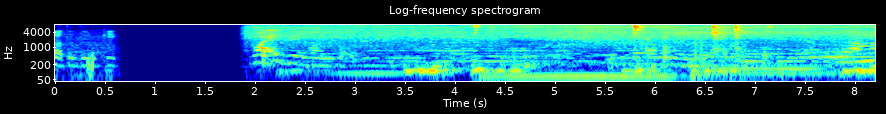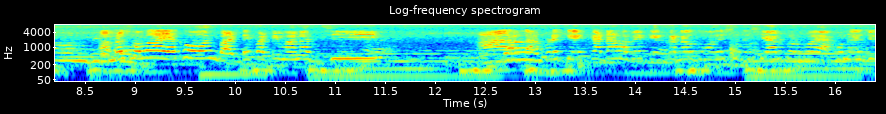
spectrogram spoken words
কত দূর কি আমরা সবাই এখন বার্থডে পার্টি মানাচ্ছি। আর তারপরে কেক কাটা হবে, কেক কাটাও তোমাদের সাথে শেয়ার করব। এখন যে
